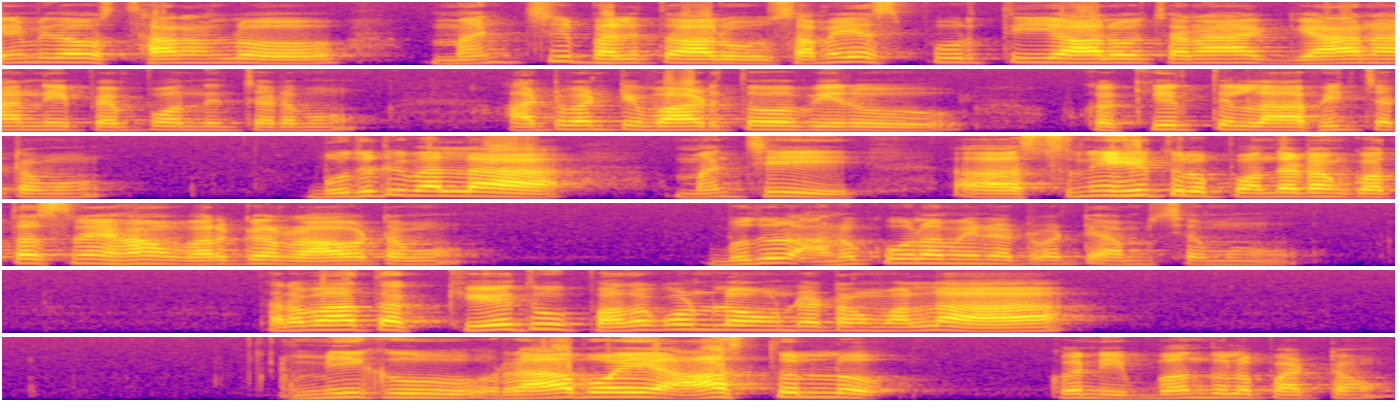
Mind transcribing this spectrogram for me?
ఎనిమిదవ స్థానంలో మంచి ఫలితాలు సమయస్ఫూర్తి ఆలోచన జ్ఞానాన్ని పెంపొందించడము అటువంటి వాడితో వీరు ఒక కీర్తి లాభించటము బుధుడి వల్ల మంచి స్నేహితులు పొందడం కొత్త స్నేహం వర్గం రావటము బుధుడు అనుకూలమైనటువంటి అంశము. తర్వాత కేతు పదకొండులో ఉండటం వల్ల మీకు రాబోయే ఆస్తుల్లో కొన్ని ఇబ్బందులు పడటం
